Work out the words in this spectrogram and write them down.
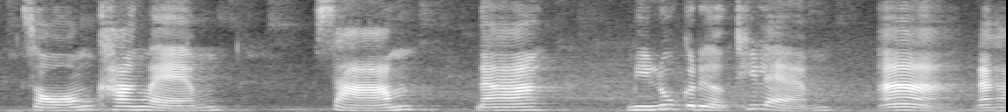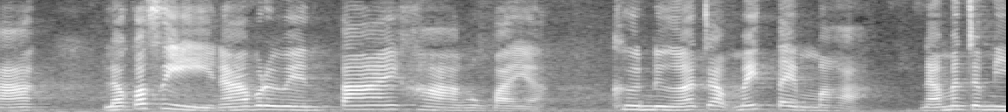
2คางแหลม3นะคะ มีลูกกระเดือกที่แหลม อ่า นะคะ แล้วก็4นะบริเวณใต้คางลงไปอะ คือเนื้อจะไม่เต็มอะค่ะ นะ มันจะมี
